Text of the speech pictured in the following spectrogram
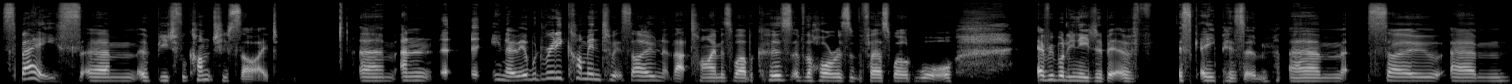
space um, of beautiful countryside. Um, and uh, uh, you know it would really come into its own at that time as well because of the horrors of the First World War. Everybody needed a bit of escapism, um, so um,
